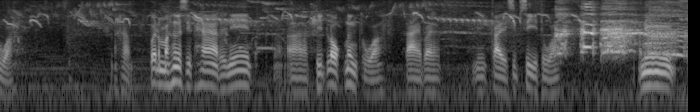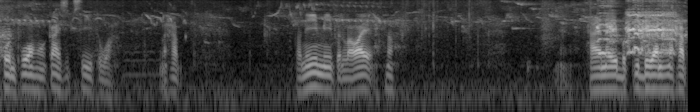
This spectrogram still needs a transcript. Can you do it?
ตัวนะครับเพิ่นมาเฮือสิบห้าทีนี้ติดโรคหนึ่งตัวตายไปมีไก่สิบสี่ตัว อันนี้ผลพวงของไก่สิบสี่ตัวนะครับ ตอนนี้มีเป็นร้อยเนาะ ภายในบกี่เดือนนะครับ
